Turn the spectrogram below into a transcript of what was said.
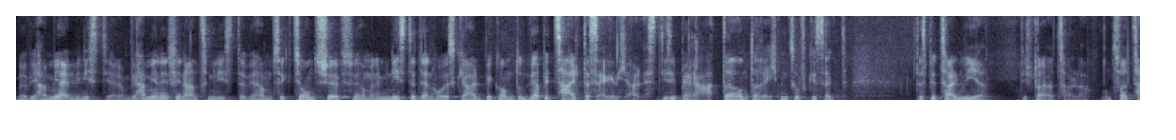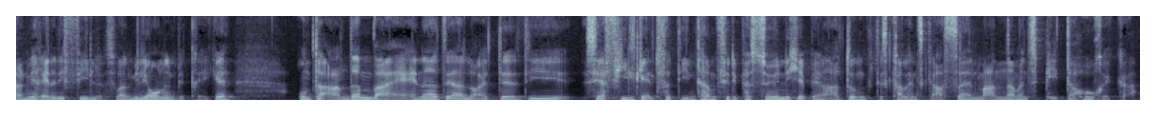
Weil wir haben ja ein Ministerium, wir haben ja einen Finanzminister, wir haben Sektionschefs, wir haben einen Minister, der ein hohes Gehalt bekommt. Und wer bezahlt das eigentlich alles? Diese Berater und der Rechnungshof gesagt, das bezahlen wir, die Steuerzahler. Und zwar zahlen wir relativ viel. Es waren Millionenbeträge. Unter anderem war einer der Leute, die sehr viel Geld verdient haben für die persönliche Beratung des Karl-Heinz Gasser, ein Mann namens Peter Hochecker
